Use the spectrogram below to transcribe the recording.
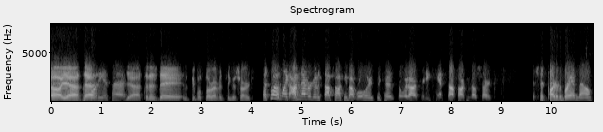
Oh yeah, that. Funny as heck. Yeah, to this day, people still referencing the shark. That's why I'm like, I'm never gonna stop talking about rollers because Silver Dollar City can't stop talking about sharks. It's just part of the brand now.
